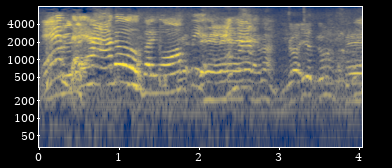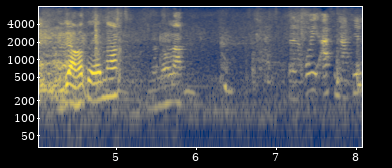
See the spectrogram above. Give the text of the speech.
Eh, udah ya, aduh, balik ngopi. Enak. Enggak, iya, tuh. Jangan tuh enak. Nggak nolak. Dan aku asin-asin.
